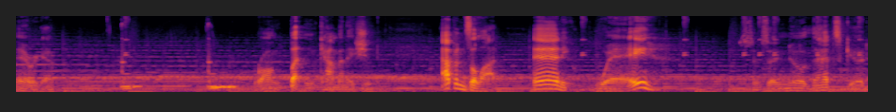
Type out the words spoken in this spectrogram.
There we go. Wrong button combination. Happens a lot. Anyway, since I know that's good,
